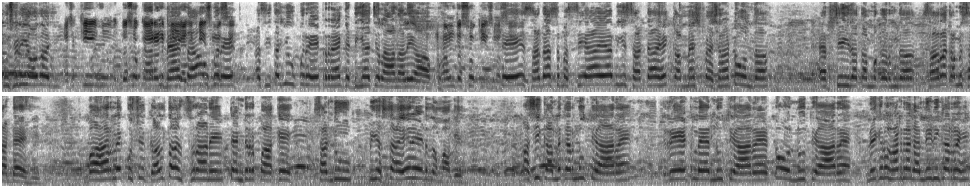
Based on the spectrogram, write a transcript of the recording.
ਕੁਛ ਨਹੀਂ ਆਉਂਦਾ ਜੀ। ਅੱਛਾ ਕੀ ਹੁਣ ਦੱਸੋ ਕਾਰਨ ਕੀ ਮੈਂ ਹੈ ਜੀ? ਤਾਂ ਕੀ ਸਮੱਸਿਆ? ਉਪਰੇਟ ਅਸੀਂ ਤਾਂ ਜੀ ਉਪਰੇਟਰ ਹੈ ਗੱਡੀਆਂ ਚਲਾਉਣ ਵਾਲੇ ਆਪ। ਹੁਣ ਦੱਸੋ ਕੀ ਸਮੱਸਿਆ? ਤੇ ਸਾਡਾ ਸਮੱਸਿਆ ਆ ਵੀ ਸਾਡਾ ਇਹ ਕੰਮ ਹੈ ਸਪੈਸ਼ਲਾਂ ਢੋਣ ਦਾ ਐਫਸੀ ਦਾ ਕੰਮ ਕਰਨ ਦਾ ਸਾਰਾ ਕੰਮ ਸਾਡਾ ਇਹ। ਬਾਹਰਲੇ ਕੁਝ ਗਲਤ ਅਨਸਰਾਂ ਨੇ ਟੈਂਡਰ ਪਾ ਕੇ ਸਾਨੂੰ ਵੀ ਅਸੀਂ ਇਹ ਰੇਟ ਦਵਾਂਗੇ। ਅਸੀਂ ਗੱਲ ਕਰਨ ਨੂੰ ਤਿਆਰ ਹੈ ਰੇਟ ਲੈਣ ਨੂੰ ਤਿਆਰ ਹੈ ਢੋਲ ਨੂੰ ਤਿਆਰ ਹੈ ਲੇਕਿਨ ਉਹ ਸਾਡੇ ਨਾਲ ਗੱਲ ਹੀ ਨਹੀਂ ਕਰ ਰਹੇ।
